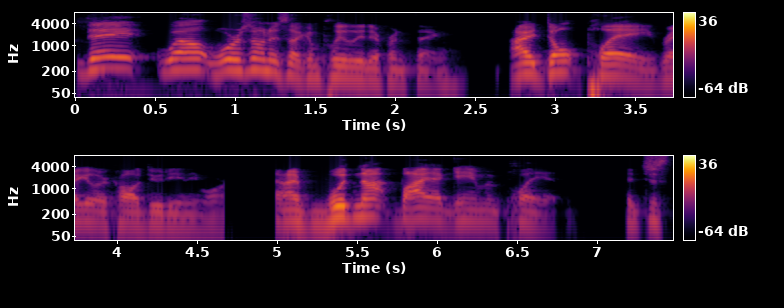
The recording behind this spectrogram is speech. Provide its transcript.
they well, Warzone is a completely different thing. I don't play regular Call of Duty anymore, and I would not buy a game and play it. It just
